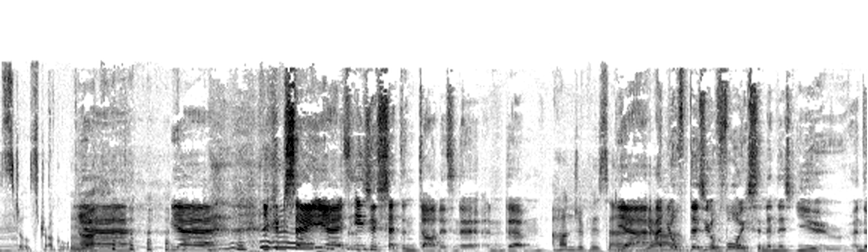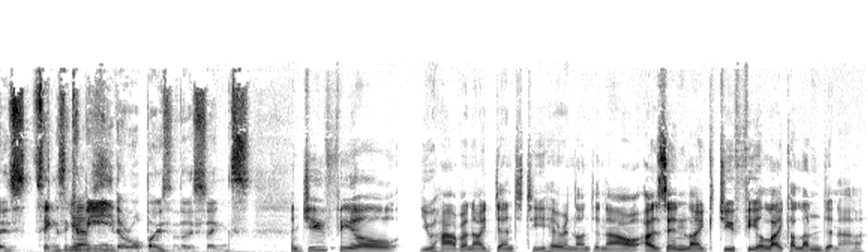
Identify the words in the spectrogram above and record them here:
still struggle Yeah, yeah. You can say yeah. It's easier said than done, isn't it? And um, 100% yeah, yeah, and your, there's your voice, and then there's you, and those things. It could be either or both of those things. And do you feel you have an identity here in London now? As in, like, do you feel like a Londoner?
